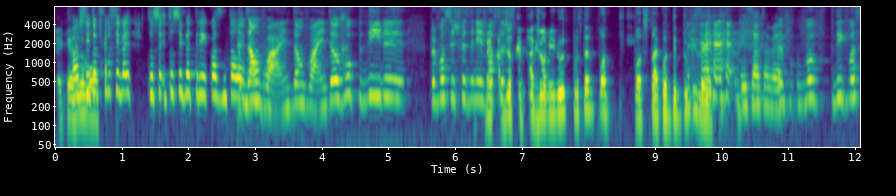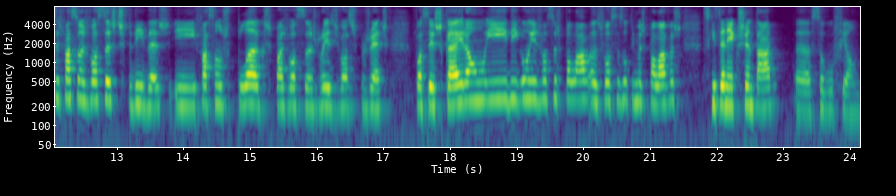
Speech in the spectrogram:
É que é Eu acho que estou a ficar sem, ba- estou sem, estou sem bateria quase no telemóvel. Então vai, então vai. Então eu vou pedir eh, para vocês fazerem as Também vossas. estamos a ser pagos ao minuto, portanto pode, pode estar quanto tempo tu quiser. Exatamente. Vou pedir que vocês façam as vossas despedidas e façam os plugs para as vossas redes, os vossos projetos que vocês queiram e digam aí as vossas, palavras, as vossas últimas palavras se quiserem acrescentar uh, sobre o filme.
